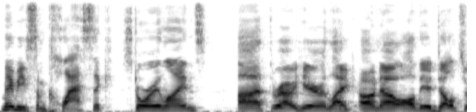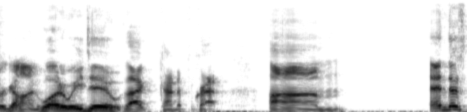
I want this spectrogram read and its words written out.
maybe some classic storylines uh throughout here like oh no all the adults are gone. What do we do? That kind of crap. Um and there's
